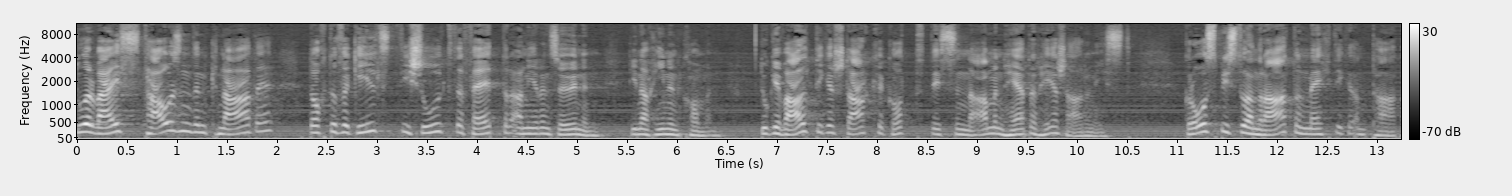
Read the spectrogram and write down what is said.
Du erweist Tausenden Gnade, doch du vergiltst die Schuld der Väter an ihren Söhnen, die nach ihnen kommen. Du gewaltiger, starker Gott, dessen Namen Herr der Heerscharen ist. Groß bist du an Rat und mächtig an Tat.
